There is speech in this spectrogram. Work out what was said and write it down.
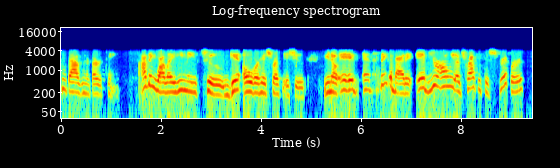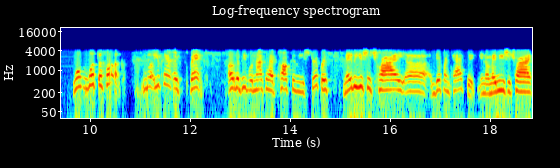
2013. I think Wale he needs to get over his trust issues. You know, if, and think about it. If you're only attracted to strippers, well, what the fuck? You know, you can't expect other people not to have talked to these strippers. Maybe you should try uh different tactic. You know, maybe you should try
